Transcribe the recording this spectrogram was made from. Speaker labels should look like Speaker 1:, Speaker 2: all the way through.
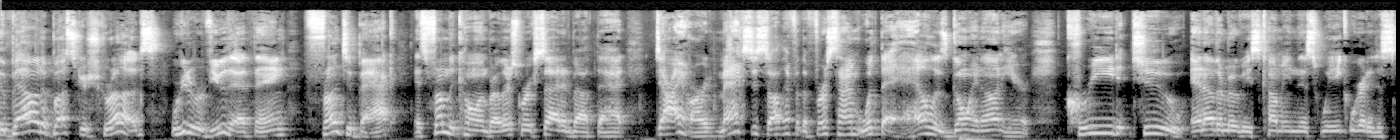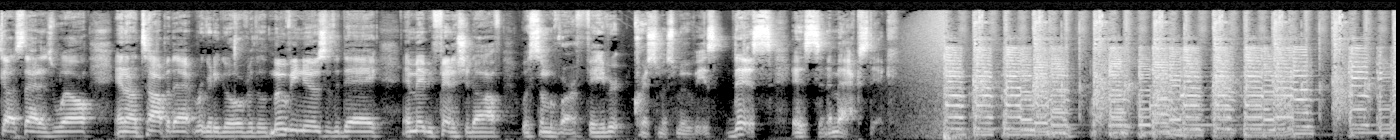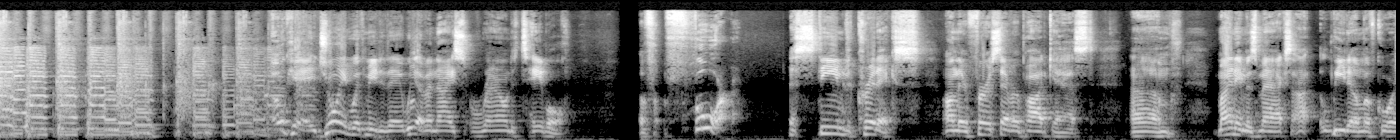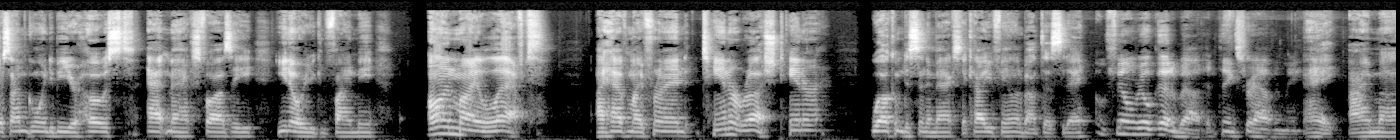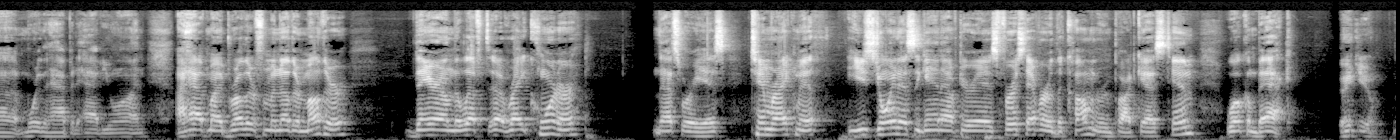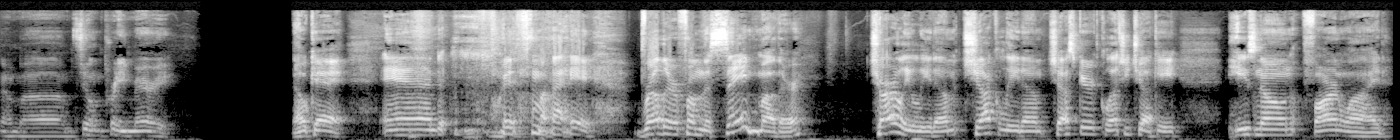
Speaker 1: The Ballad of Buster Scruggs. We're going to review that thing front to back. It's from the Coen brothers. We're excited about that. Die Hard. Max just saw that for the first time. What the hell is going on here? Creed 2 and other movies coming this week. We're going to discuss that as well. And on top of that, we're going to go over the movie news of the day and maybe finish it off with some of our favorite Christmas movies. This is Cinemaxtic. Okay, joined with me today, we have a nice round table of four esteemed critics on their first ever podcast. Um, my name is Max I, Leadham, of course. I'm going to be your host at Max Fozzie. You know where you can find me. On my left, I have my friend Tanner Rush. Tanner, welcome to Cinemaxtic. How you feeling about this today?
Speaker 2: I'm feeling real good about it. Thanks for having me.
Speaker 1: Hey, I'm uh, more than happy to have you on. I have my brother from another mother there on the left uh, right corner. That's where he is. Tim Reichmuth. He's joined us again after his first ever The Common Room podcast. Tim, welcome back.
Speaker 3: Thank you. I'm, uh, feeling pretty merry.
Speaker 1: Okay. And with my brother from the same mother, Charlie Leadham, Chuck Leadham, Chusker Clutchy Chucky. He's known far and wide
